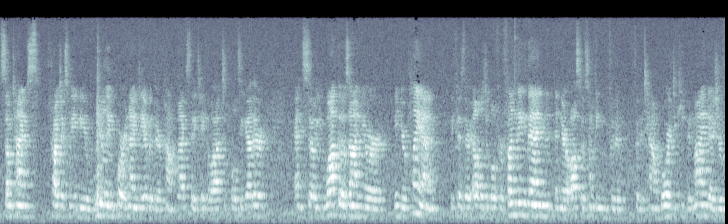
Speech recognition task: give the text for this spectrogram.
Sometimes projects may be a really important idea, but they're complex, they take a lot to pull together. And so you want those on your, in your plan, because they're eligible for funding then, and they're also something for the, for the town board to keep in mind as you're,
